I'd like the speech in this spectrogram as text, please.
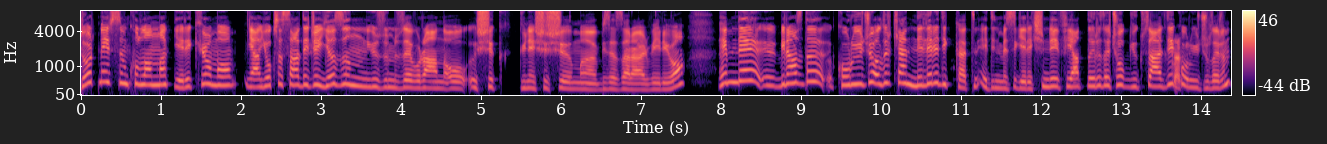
Dört mevsim kullanmak gerekiyor mu? Yani yoksa sadece yazın yüzümüze vuran o ışık, güneş ışığı mı bize zarar veriyor? Hem de e, biraz da koruyucu alırken nelere dikkat edilmesi gerek? Şimdi fiyatları da çok yükseldi Tabii. koruyucuların.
